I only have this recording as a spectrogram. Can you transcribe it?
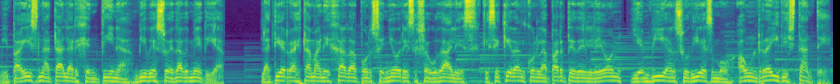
Mi país natal, Argentina, vive su edad media. La tierra está manejada por señores feudales que se quedan con la parte del león y envían su diezmo a un rey distante.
